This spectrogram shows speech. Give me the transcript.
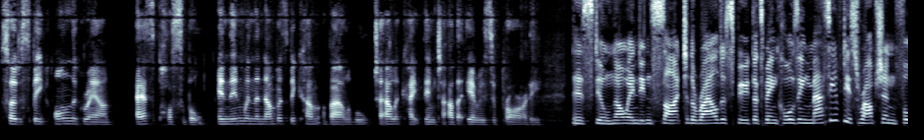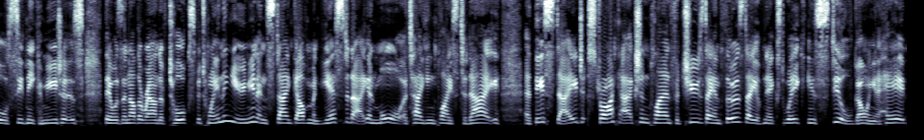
so to speak, on the ground as possible. And then when the numbers become available, to allocate them to other areas of priority. There's still no end in sight to the rail dispute that's been causing massive disruption for Sydney commuters. There was another round of talks between the union and state government yesterday, and more are taking place today. At this stage, strike action planned for Tuesday and Thursday of next week is still going ahead.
